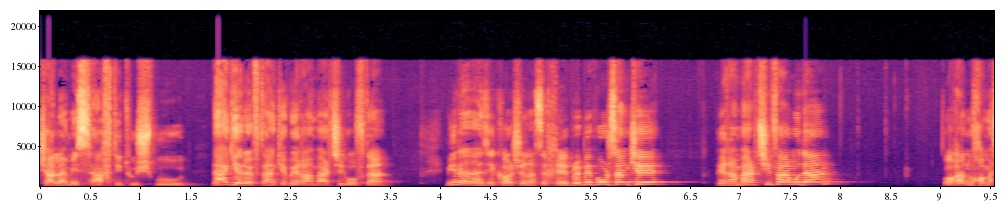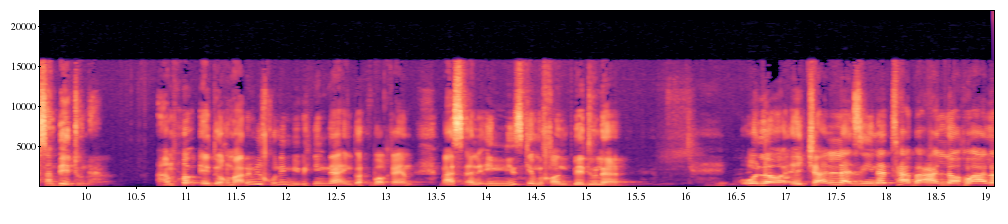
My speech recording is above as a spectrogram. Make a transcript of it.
کلمه سختی توش بود؟ نگرفتن که پیغمبر چی گفتن؟ میرن از یه کارشناس خبره بپرسن که پیغمبر چی فرمودن؟ واقعا می‌خوام مثلا بدونن اما ادامه رو می‌خونیم می‌بینیم نه انگار واقعا مسئله این نیست که می‌خوان بدونن. اولئک الذین تبع الله علی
